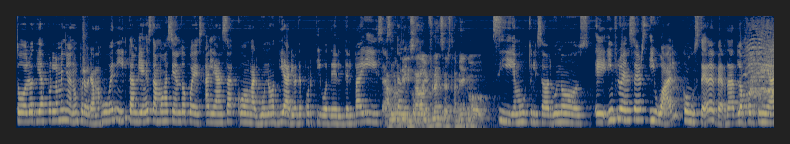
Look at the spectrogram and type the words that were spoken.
todos los días por la mañana, un programa juvenil. También estamos haciendo pues alianzas con algunos diarios deportivos del, del país. Así ¿Han también utilizado como- influencers también o...? Sí, hemos utilizado algunos eh, influencers igual con ustedes, ¿verdad? La oportunidad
